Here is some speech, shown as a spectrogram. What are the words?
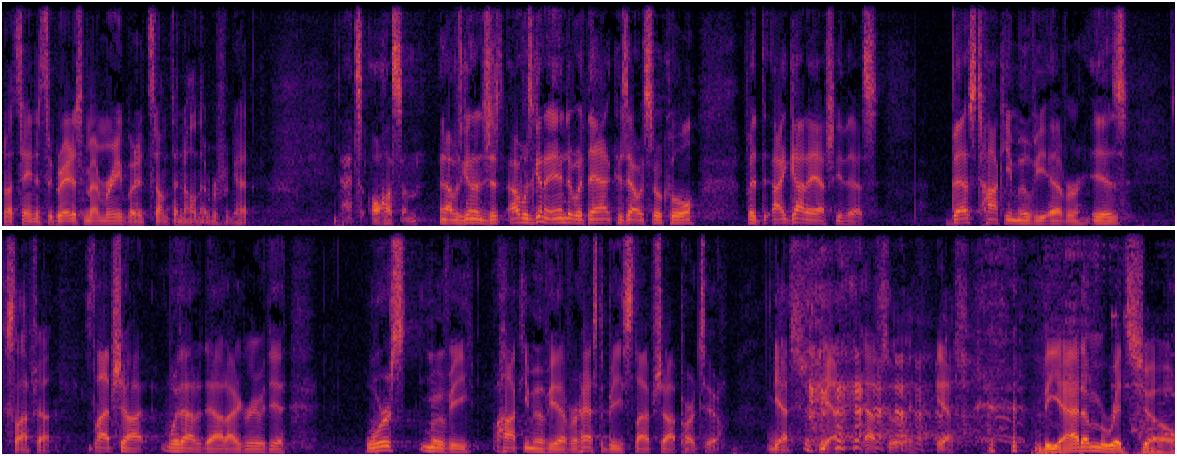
not saying it's the greatest memory, but it's something I'll never forget. That's awesome. And I was gonna just I was gonna end it with that because that was so cool. But I got to ask you this: best hockey movie ever is Slapshot. Slapshot, without a doubt. I agree with you. Worst movie, hockey movie ever has to be Slapshot Part Two. Yes, yeah, absolutely, yes. the Adam Ritz Show,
